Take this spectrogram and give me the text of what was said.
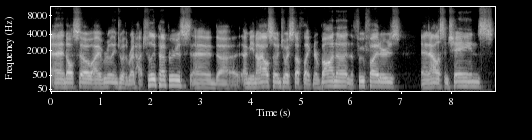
And also, I really enjoy the Red Hot Chili Peppers, and uh, I mean, I also enjoy stuff like Nirvana and the Foo Fighters and Alice in Chains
